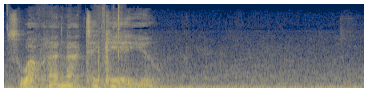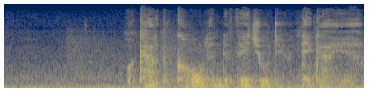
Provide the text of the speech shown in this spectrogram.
so why would I not take care of you? What kind of a cold individual do you think I am?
